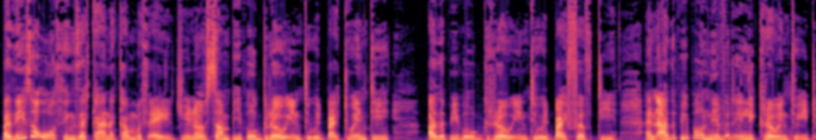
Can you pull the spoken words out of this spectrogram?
But these are all things that kind of come with age. You know, some people grow into it by 20, other people grow into it by 50, and other people never really grow into it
